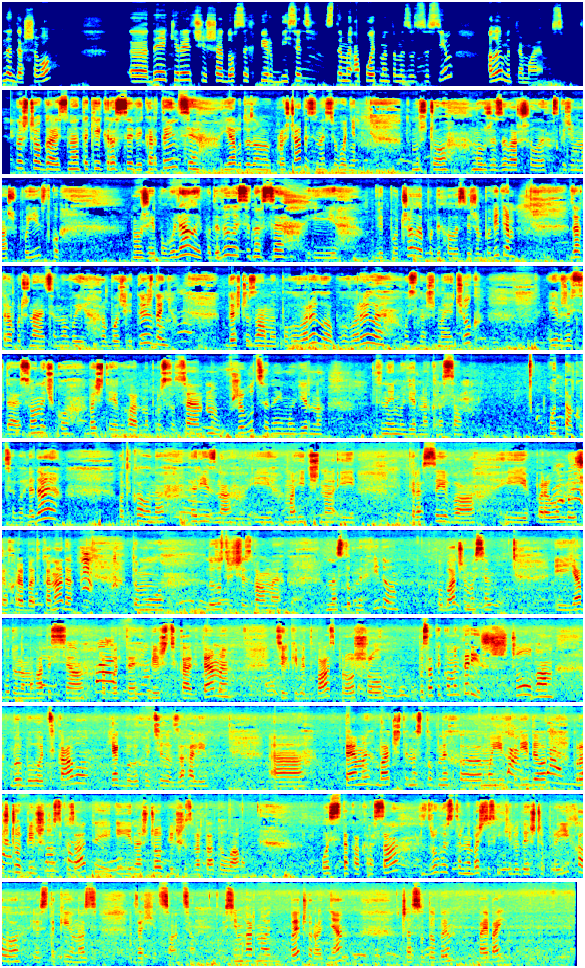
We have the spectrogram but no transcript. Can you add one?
недешево. Е, Деякі речі ще до сих пір бісять з тими апойтментами з з усім, але ми тримаємося. Ну що, гайс, на такій красивій картинці я буду з вами прощатися на сьогодні, тому що ми вже завершили, скажімо, нашу поїздку. Ми вже і погуляли, і подивилися на все, і відпочили, подихали свіжим повітрям. Завтра починається новий робочий тиждень. Дещо з вами поговорили, обговорили. Ось наш маячок. І вже сідає сонечко. Бачите, як гарно. Просто це ну, вживу це неймовірно, це неймовірна краса. От так оце виглядає. Отака вона різна і магічна, і красива, і переломлююча хребет Канада. Тому до зустрічі з вами в наступних відео. Побачимося. І я буду намагатися робити більш цікаві теми. Тільки від вас прошу писати коментарі, що вам би було цікаво, як би ви хотіли взагалі е, теми бачити наступних е, моїх відео, про що більше розказати і на що більше звертати увагу. Ось така краса. З другої сторони, бачите, скільки людей ще приїхало, і ось такий у нас захід сонця. Усім гарного вечора, дня, часу доби. Бай-бай!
